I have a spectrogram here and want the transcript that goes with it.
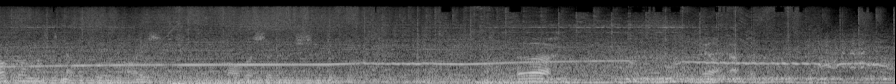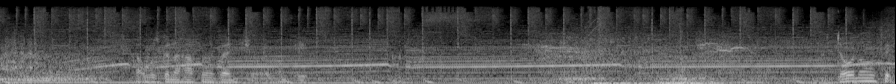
Does the noise all of a sudden? Ugh. Knew that. That was to happen eventually, wasn't it? I don't know if it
